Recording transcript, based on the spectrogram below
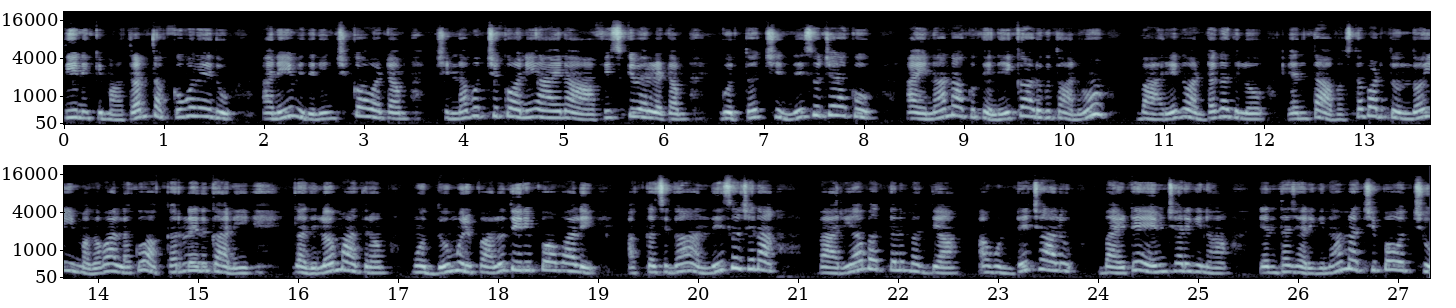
దీనికి మాత్రం తక్కువ లేదు అని విదిలించుకోవటం చిన్నబుచ్చుకొని ఆయన ఆఫీస్కి వెళ్ళటం గుర్తొచ్చింది సుజనకు. అయినా నాకు తెలియక అడుగుతాను. భార్య వంటగదిలో ఎంత అవస్థ పడుతుందో ఈ మగవాళ్ళకు అక్కర్లేదు కానీ గదిలో మాత్రం ముద్దు మురిపాలు తీరిపోవాలి. అక్కచిగా అంది సుజన. భార్యాభర్తల మధ్య ఉంటే చాలు. బయట ఏం జరిగినా ఎంత జరిగినా మర్చిపోవచ్చు.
